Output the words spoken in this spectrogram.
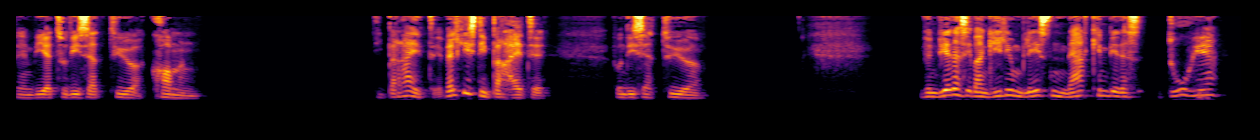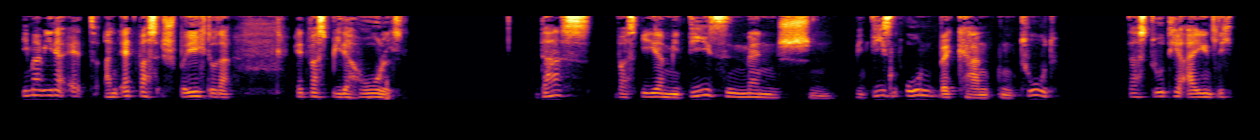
wenn wir zu dieser Tür kommen. Die Breite. Welche ist die Breite? Von dieser Tür. wenn wir das Evangelium lesen, merken wir, dass du, Herr, immer wieder an etwas spricht oder etwas wiederholst. Das, was ihr mit diesen Menschen, mit diesen Unbekannten tut, das tut ihr eigentlich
